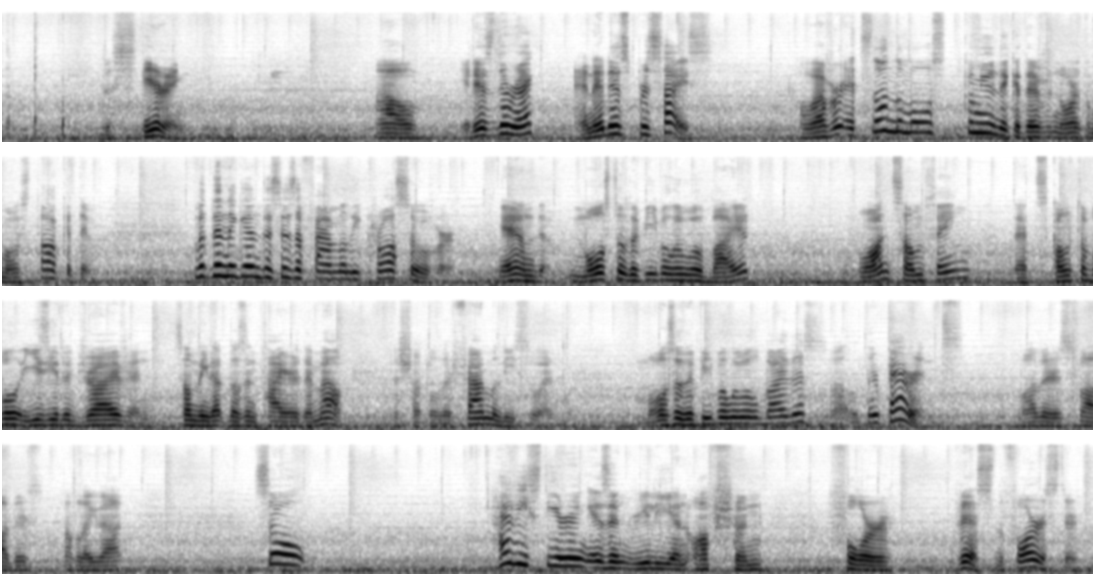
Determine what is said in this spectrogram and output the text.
the steering. Now, it is direct and it is precise. However, it's not the most communicative nor the most talkative. But then again, this is a family crossover. And most of the people who will buy it want something that's comfortable, easy to drive, and something that doesn't tire them out to shuttle their families with. Most of the people who will buy this, well, they're parents, mothers, fathers, stuff like that. So, heavy steering isn't really an option for this, the Forester.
